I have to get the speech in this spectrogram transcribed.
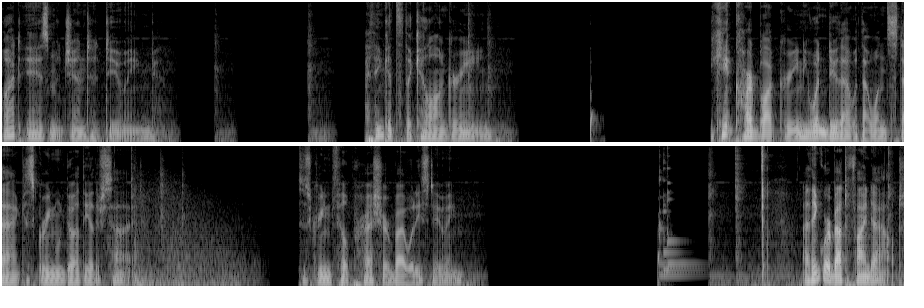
What is Magenta doing? I think it's the kill on green. You can't card block green. He wouldn't do that with that one stack because green would go out the other side. Does green feel pressure by what he's doing? I think we're about to find out.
